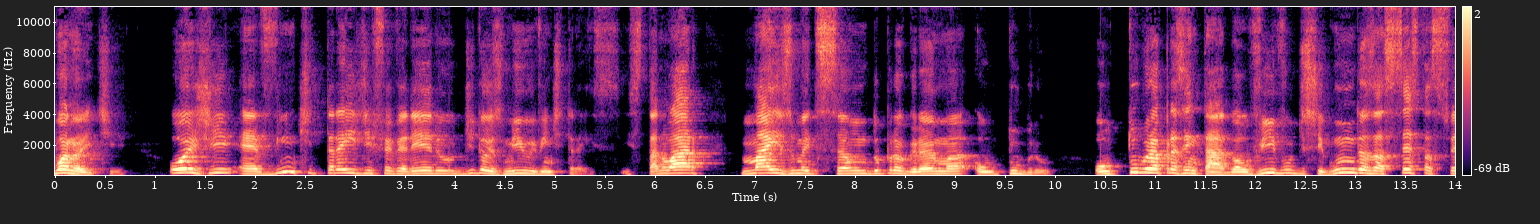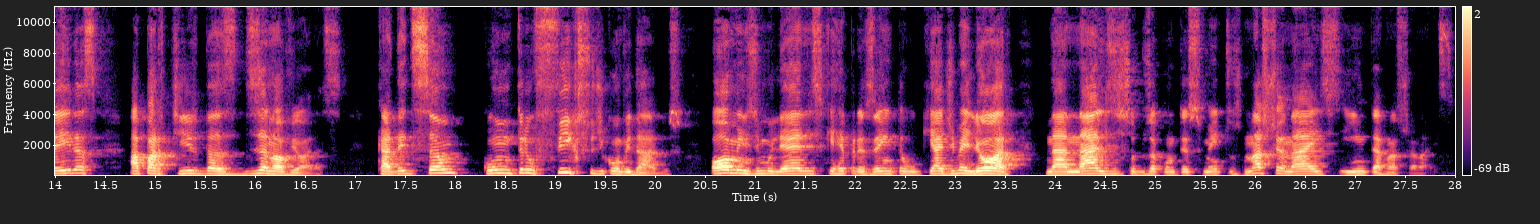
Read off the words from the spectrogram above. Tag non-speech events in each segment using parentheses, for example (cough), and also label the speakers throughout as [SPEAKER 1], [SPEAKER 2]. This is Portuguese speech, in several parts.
[SPEAKER 1] Boa noite. Hoje é 23 de fevereiro de 2023. Está no ar mais uma edição do programa Outubro. Outubro apresentado ao vivo de segundas às sextas-feiras a partir das 19 horas. Cada edição com um trio fixo de convidados, homens e mulheres que representam o que há de melhor na análise sobre os acontecimentos nacionais e internacionais.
